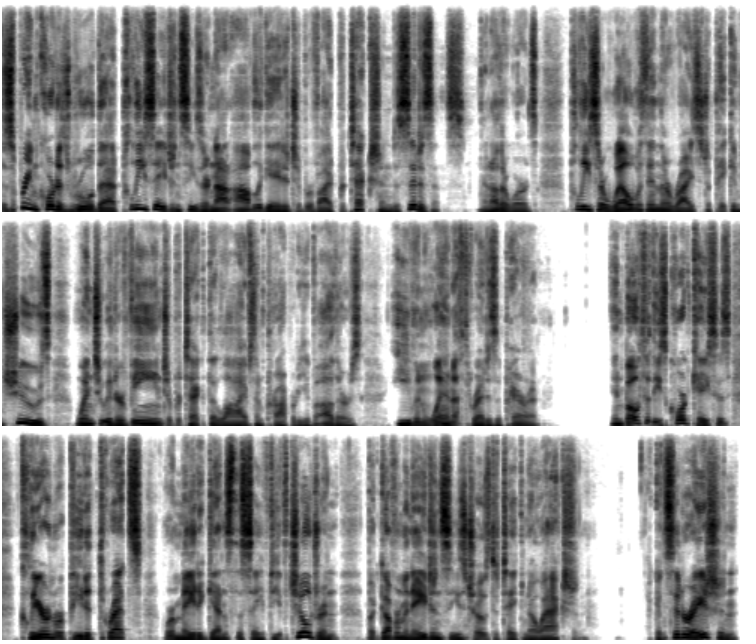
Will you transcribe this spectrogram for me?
the Supreme Court has ruled that police agencies are not obligated to provide protection to citizens. In other words, police are well within their rights to pick and choose when to intervene to protect the lives and property of others, even when a threat is apparent. In both of these court cases, clear and repeated threats were made against the safety of children, but government agencies chose to take no action. Consideration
